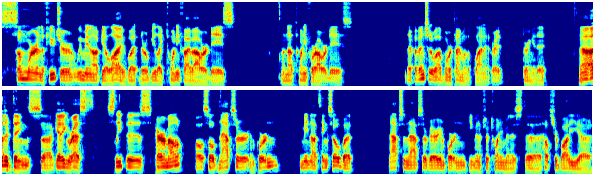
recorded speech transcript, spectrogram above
somewhere in the future, we may not be alive, but there will be like 25 hour days and not 24 hour days. There, eventually, we'll have more time on the planet, right? During a day. Uh, other things, uh, getting rest. Sleep is paramount. Also, naps are important. You may not think so, but naps and naps are very important, even if they're 20 minutes. Helps your body uh,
